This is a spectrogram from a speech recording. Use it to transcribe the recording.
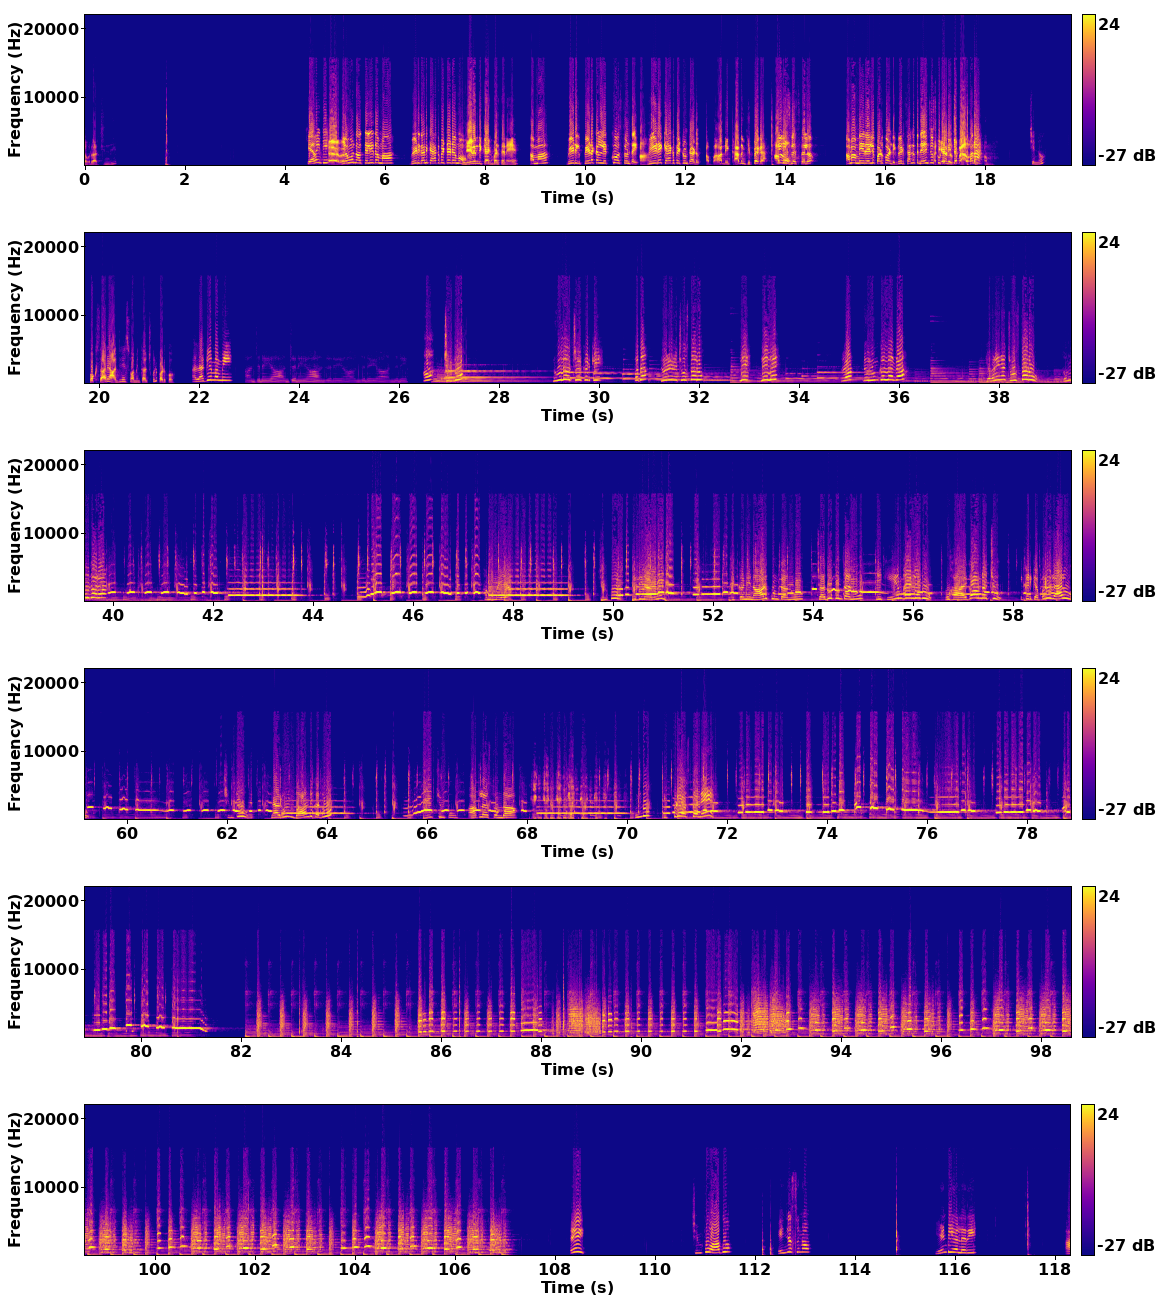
ఎవరు అరిచింది? ఏమైంది? ఏమో నాకు తెలియదమ్మా వీడు గాని కేక పెట్టాడేమో. నేనెందుకు కేక పెడతానే? అమ్మా వీడికి పీడకలు ఎక్కువ వస్తుంటాయి. వీడే కేక పెట్టుంటాడు. అబ్బా నేను కాదని చెప్పాగా. అమ్మా మీరు వెళ్ళి పడుకోండి. వీడి సంగతి నేను చూసుకుంటాను. చిన్ను ఒకసారి ఆంజనేయ స్వామిని తలుచుకుని పడుకో. అలాగే మమ్మీ. ఆంజనేయ ఆంజనేయ ఆంజనేయ ఆంజనేయ ఆంజనేయ. ఆ, నువ్వులే వచ్చావు ఇక్కడికి? పదా ఎవరైనా చూస్తారు? లే లే లే. రా నా రూమ్ కల్లా రా. ఎవరైనా చూస్తారు? ఆడుకుంటాను చదువుకుంటాను నీకేం భయం లేదు. నువ్వు హాయిగా ఉండొచ్చు. ఇక్కడికి ఎవ్వరూ రారు. చింపు నా రూమ్ బాగుంది కదూ? చింపు ఆకలేస్తుందా? ఉండు ఇప్పుడే వస్తానే.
